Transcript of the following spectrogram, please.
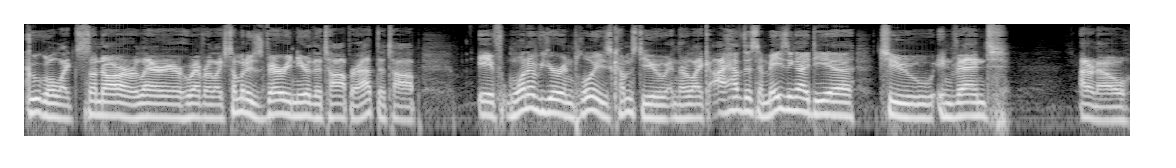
Google, like Sundar or Larry or whoever, like someone who's very near the top or at the top. If one of your employees comes to you and they're like, "I have this amazing idea to invent," I don't know,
